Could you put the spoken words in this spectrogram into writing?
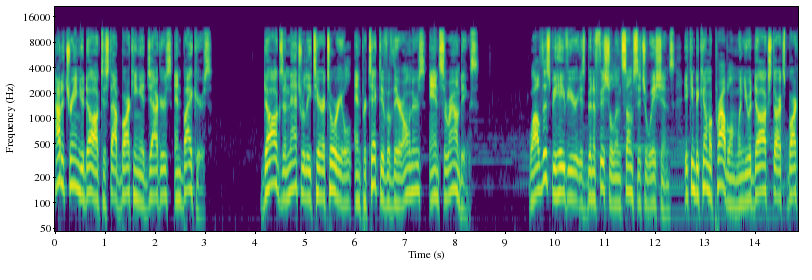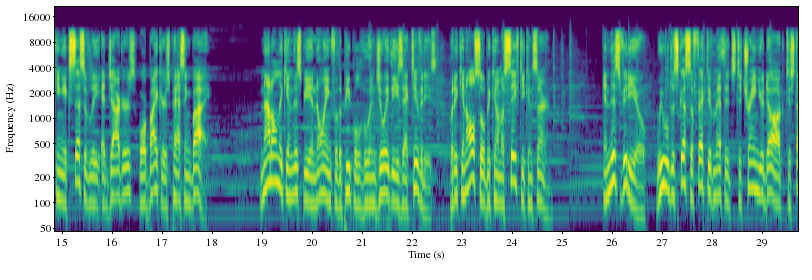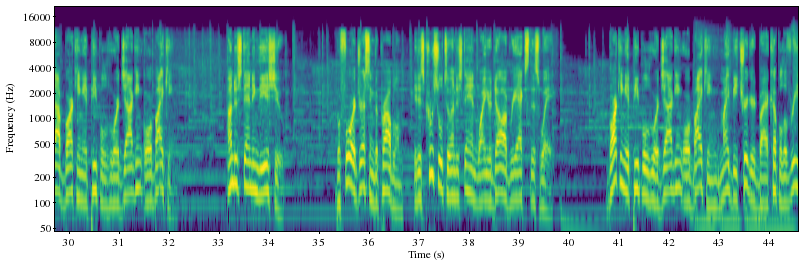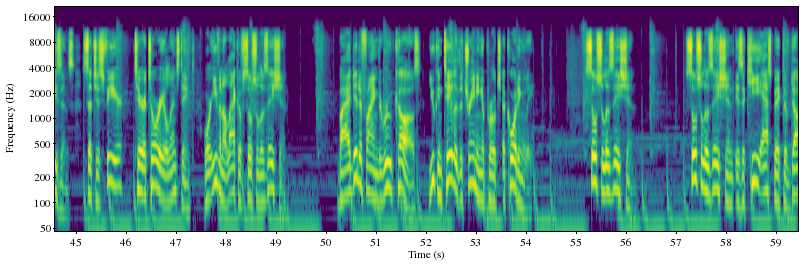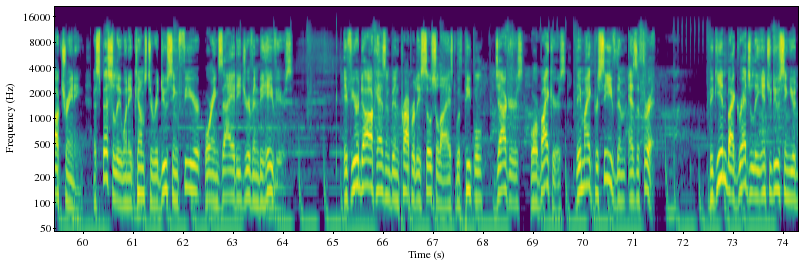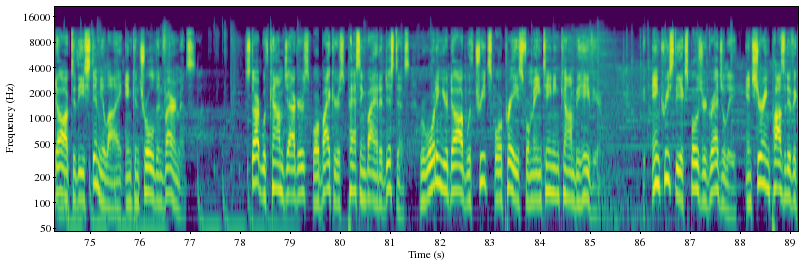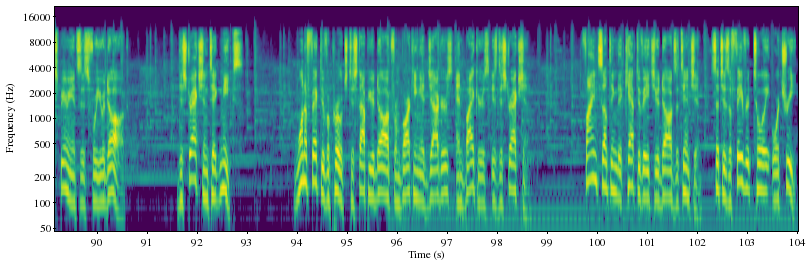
How to train your dog to stop barking at joggers and bikers. Dogs are naturally territorial and protective of their owners and surroundings. While this behavior is beneficial in some situations, it can become a problem when your dog starts barking excessively at joggers or bikers passing by. Not only can this be annoying for the people who enjoy these activities, but it can also become a safety concern. In this video, we will discuss effective methods to train your dog to stop barking at people who are jogging or biking. Understanding the issue. Before addressing the problem, it is crucial to understand why your dog reacts this way. Barking at people who are jogging or biking might be triggered by a couple of reasons, such as fear, territorial instinct, or even a lack of socialization. By identifying the root cause, you can tailor the training approach accordingly. Socialization. Socialization is a key aspect of dog training, especially when it comes to reducing fear or anxiety driven behaviors. If your dog hasn't been properly socialized with people, joggers, or bikers, they might perceive them as a threat. Begin by gradually introducing your dog to these stimuli in controlled environments. Start with calm joggers or bikers passing by at a distance, rewarding your dog with treats or praise for maintaining calm behavior. Increase the exposure gradually, ensuring positive experiences for your dog. Distraction techniques. One effective approach to stop your dog from barking at joggers and bikers is distraction. Find something that captivates your dog's attention, such as a favorite toy or treat.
